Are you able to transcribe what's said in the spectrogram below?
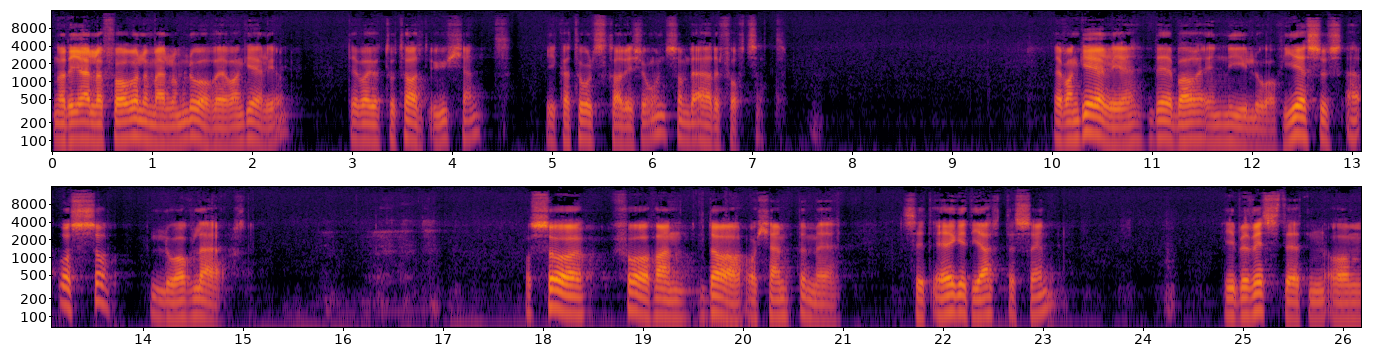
når det gjelder forholdet mellom lov og evangelium, det var jo totalt ukjent i katolsk tradisjon, som det er det fortsatt. Evangeliet det er bare en ny lov. Jesus er også lovlærer. Og så får han da å kjempe med sitt eget hjertes synd i bevisstheten om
